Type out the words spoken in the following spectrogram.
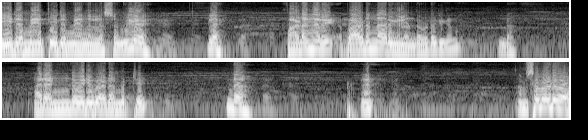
തീരമേ തീരമേ എന്നുള്ള സോങ് അല്ലേ അല്ലേ പാടുന്ന ആരെങ്കിലും ഉണ്ടോ ഇവിടെ ഇരിക്കണം. ഉണ്ടോ? ആ രണ്ടു വരി പാടാൻ പറ്റേ ഉണ്ടോ? അംശ പാടുവോ?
